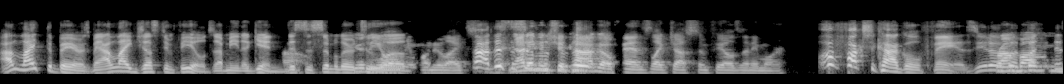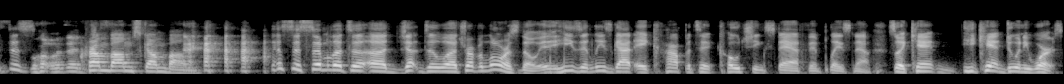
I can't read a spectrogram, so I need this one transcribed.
I like the Bears, man. I like Justin Fields. I mean, again, this Oh, is similar You're the to uh, only one who likes. Nah, this is not even similar to Chicago fans like Justin Fields anymore. Well, fuck Chicago fans, you know. Crumb But, but this is What was it? Crumb bum, scum bum. this is similar to uh to uh, Trevor Lawrence though. He's at least got a competent coaching staff in place now, so it can't he can't do any worse.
